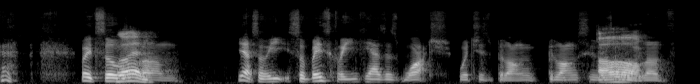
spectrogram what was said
Wait, so Go ahead. um, yeah, so he so basically he has his watch, which is belong belongs to his Oh. old love,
